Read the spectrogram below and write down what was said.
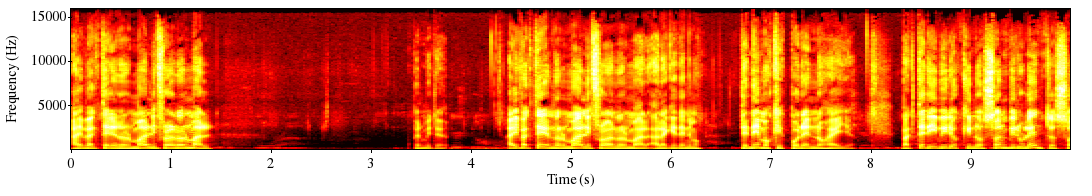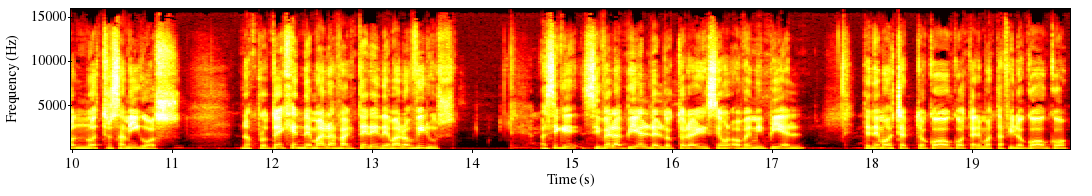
Hay bacteria normal y flora normal. Permíteme. Hay bacteria normal y flora normal a la que tenemos, tenemos que exponernos a ella. Bacterias y virus que no son virulentos, son nuestros amigos. Nos protegen de malas bacterias y de malos virus. Así que si ve la piel del doctor Erickson o ve mi piel, tenemos estreptococos, tenemos estafilococo.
